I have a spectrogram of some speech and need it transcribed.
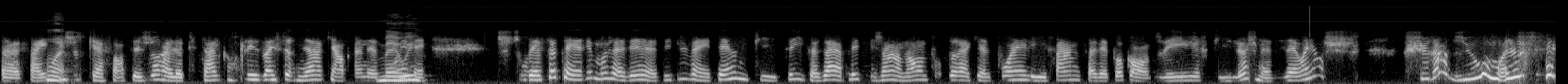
Ça, ça a été jusqu'à son séjour à l'hôpital contre les infirmières qui en prenaient mais soin. Oui. Mais je trouvais ça terrible. Moi, j'avais début vingtaine, puis tu sais, il faisait appeler des gens en ondes pour dire à quel point les femmes ne savaient pas conduire. Puis là, je me disais, voyons, je, je suis rendue où, moi, là?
